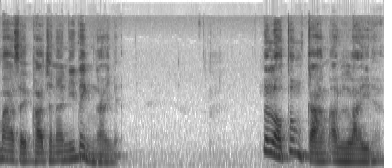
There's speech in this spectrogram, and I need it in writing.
มาอาศัยภาชนะนี้ได้ไงเนี่ย แล้วเราต้องการอะไรเนี่ย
